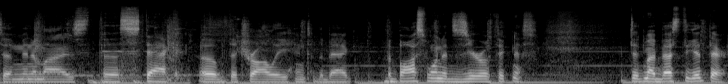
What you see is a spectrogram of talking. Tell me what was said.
to minimize the stack of the trolley into the bag. The boss wanted zero thickness. Did my best to get there.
